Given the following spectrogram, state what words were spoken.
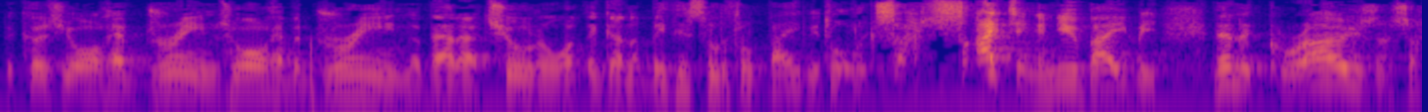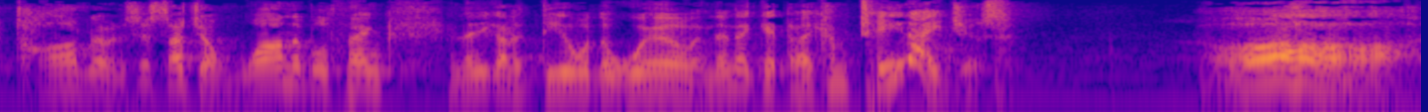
because you all have dreams. You all have a dream about our children, what they're going to be. This little baby. It all looks so exciting, a new baby. Then it grows and it's a toddler and it's just such a wonderful thing. And then you've got to deal with the world and then they get to become teenagers. Oh.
